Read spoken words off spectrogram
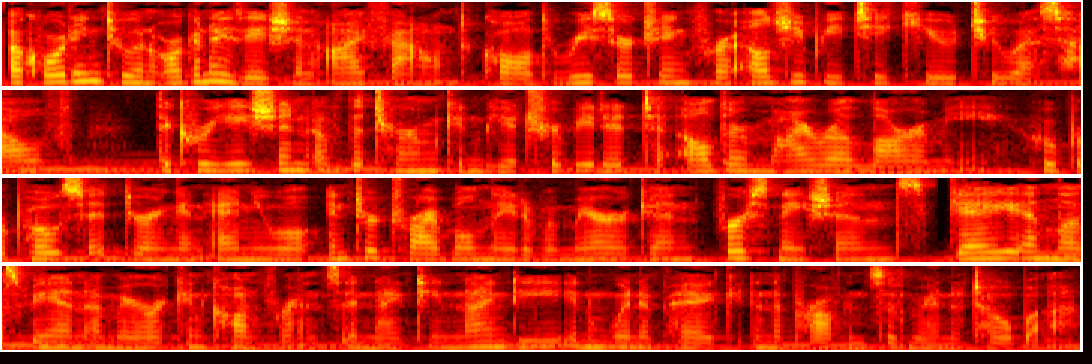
According to an organization I found called Researching for LGBTQ2S Health, the creation of the term can be attributed to Elder Myra Laramie, who proposed it during an annual Intertribal Native American, First Nations, Gay and Lesbian American Conference in 1990 in Winnipeg in the province of Manitoba.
